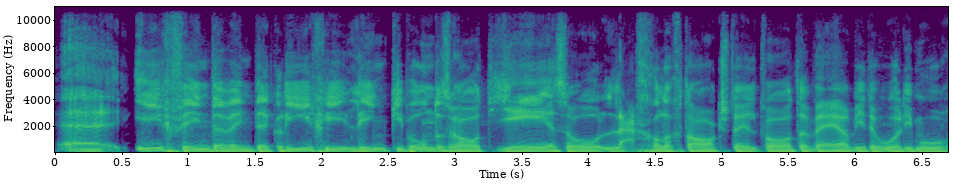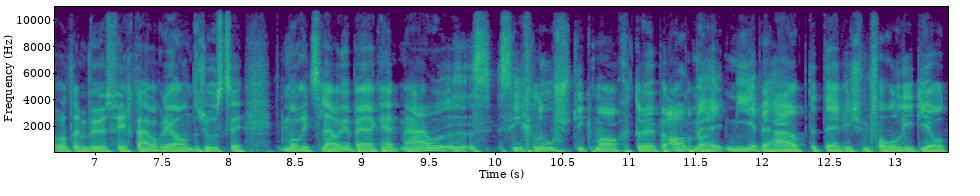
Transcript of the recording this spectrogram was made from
Äh, ich finde, wenn der gleiche linke Bundesrat je so lächerlich dargestellt worden wäre wie der Uli Maurer, dann würde es vielleicht auch ein bisschen anders aussehen. Moritz Leuenberg hat man auch äh, sich lustig gemacht darüber, aber, aber man hat nie behauptet, er ist ein Vollidiot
